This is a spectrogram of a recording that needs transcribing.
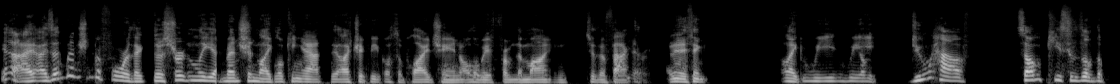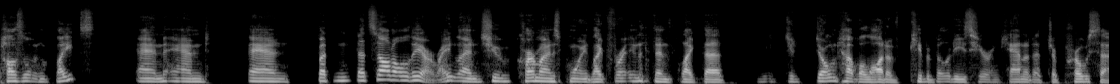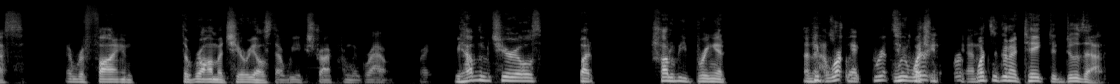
Yeah, I, as I mentioned before, that there's certainly mentioned like looking at the electric vehicle supply chain all the way from the mine to the factory. I And I think like we we do have some pieces of the puzzle in place, and and and but that's not all there, right? And to Carmine's point, like for instance, like that we don't have a lot of capabilities here in Canada to process and refine the raw materials that we extract from the ground, right? We have the materials, but how do we bring it? And what, what's it going to take to do that?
